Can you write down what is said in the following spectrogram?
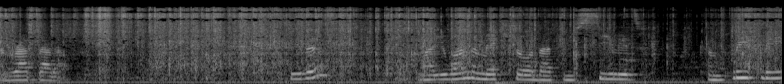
and wrap that up. See this? Now you want to make sure that you seal it completely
